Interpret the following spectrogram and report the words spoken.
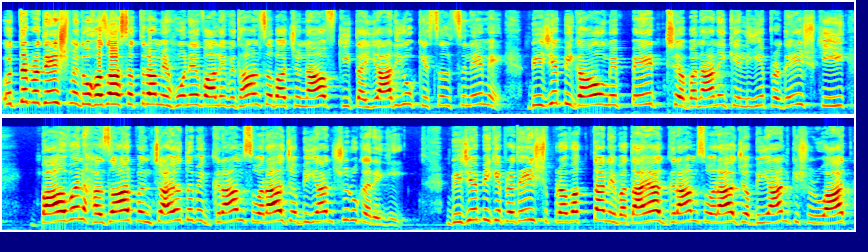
उत्तर प्रदेश में 2017 में होने वाले विधानसभा चुनाव की तैयारियों के सिलसिले में बीजेपी गाँवों में पेट बनाने के लिए प्रदेश की बावन हज़ार पंचायतों में ग्राम स्वराज अभियान शुरू करेगी। बीजेपी के प्रदेश प्रवक्ता ने बताया, ग्राम स्वराज अभियान की शुरुआत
